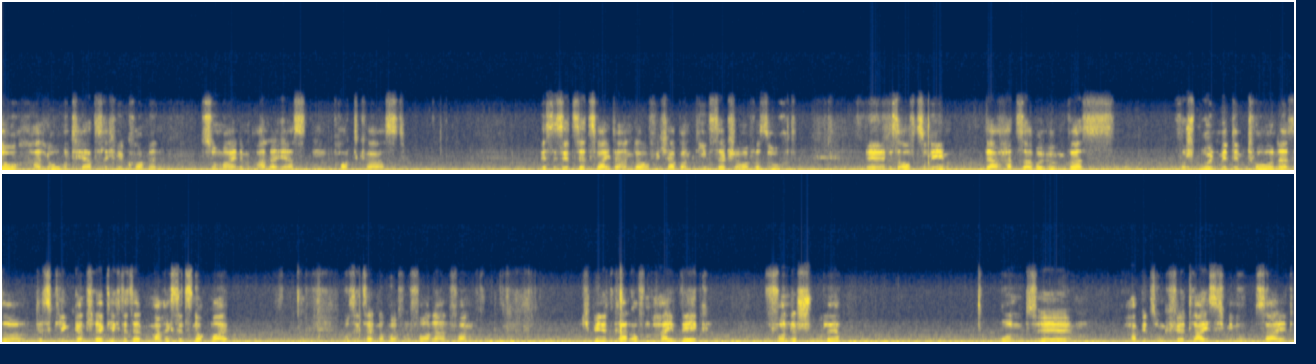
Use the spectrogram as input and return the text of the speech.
So, hallo und herzlich willkommen zu meinem allerersten Podcast. Es ist jetzt der zweite Anlauf. Ich habe am Dienstag schon mal versucht, äh, das aufzunehmen. Da hat es aber irgendwas verspult mit dem Ton. Also das klingt ganz schrecklich. Deshalb mache ich es jetzt nochmal. Muss jetzt halt nochmal von vorne anfangen. Ich bin jetzt gerade auf dem Heimweg von der Schule und ähm, habe jetzt ungefähr 30 Minuten Zeit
